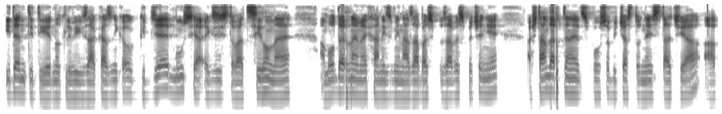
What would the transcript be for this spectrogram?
identity jednotlivých zákazníkov, kde musia existovať silné a moderné mechanizmy na zabezpečenie a štandardné spôsoby často nestačia a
